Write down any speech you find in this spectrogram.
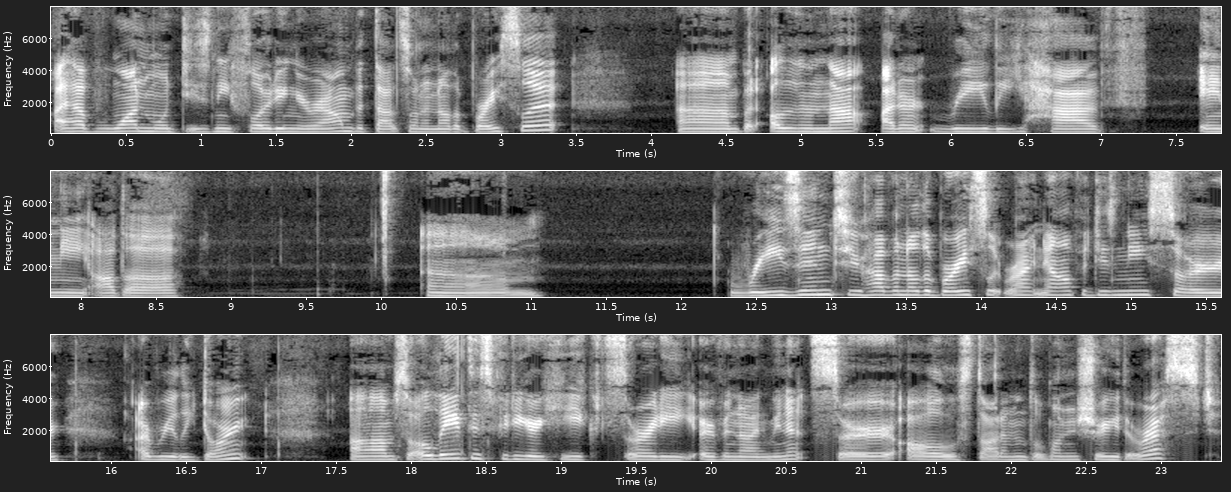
I have one more Disney floating around, but that's on another bracelet. Um, but other than that, I don't really have any other um, reason to have another bracelet right now for Disney, so I really don't. Um, so I'll leave this video here it's already over 9 minutes, so I'll start another one and show you the rest.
